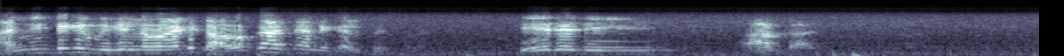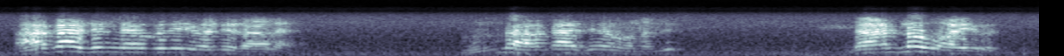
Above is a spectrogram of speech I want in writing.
అన్నింటికి మిగిలిన వాటికి అవకాశాన్ని కల్పిస్తుంది. ఏదది? ఆకాశం. ఆకాశం లేకపోతే ఇవన్నీ రాలే. ముందు ఆకాశమే ఉన్నది దాంట్లో వాయువు వచ్చింది.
